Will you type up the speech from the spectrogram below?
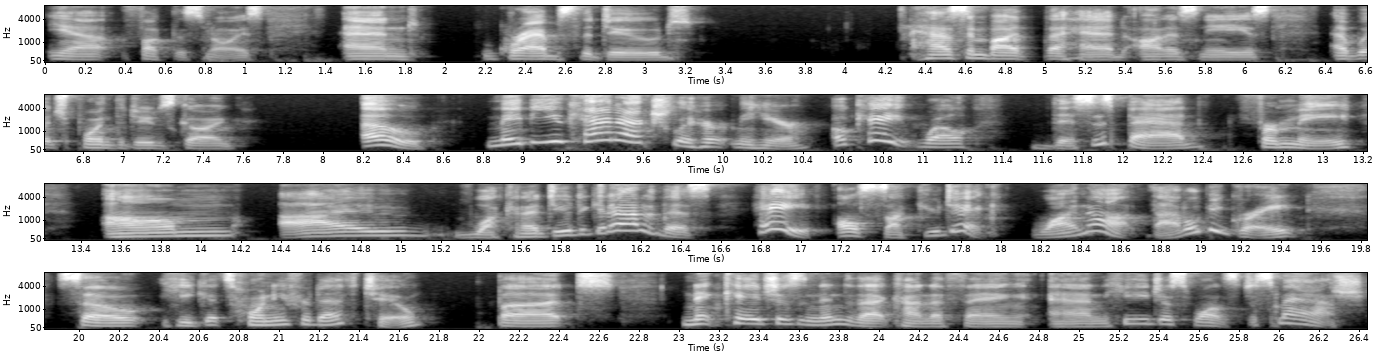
yeah, fuck this noise. And grabs the dude, has him by the head on his knees, at which point the dude's going, Oh, maybe you can actually hurt me here. Okay, well, this is bad for me. Um, I what can I do to get out of this? Hey, I'll suck your dick. Why not? That'll be great. So he gets horny for death too, but Nick Cage isn't into that kind of thing and he just wants to smash.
